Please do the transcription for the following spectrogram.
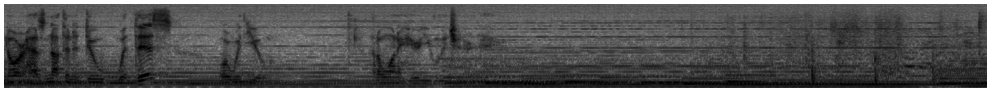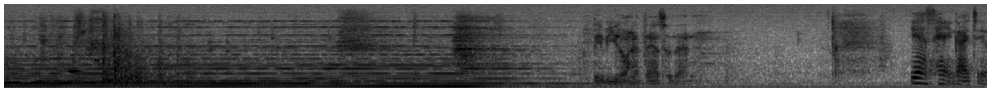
Nora has nothing to do with this or with you. I don't want to hear you mention her name. Yes, Hank, I do.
